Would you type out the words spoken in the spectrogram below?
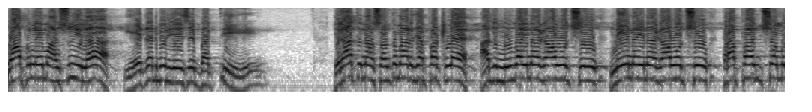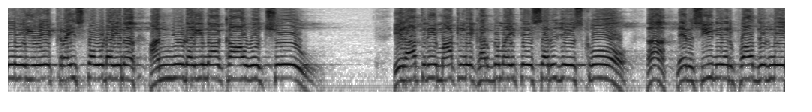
లోపలేమో అసూయలా? ఏటంటే మీరు చేసే భక్తి? ఈ రాత్రి నా సొంత మాట చెప్పట్లే. అది నువ్వైనా కావచ్చు నేనైనా కావచ్చు ప్రపంచంలో ఏ క్రైస్తవుడైనా అన్యుడైనా కావచ్చు. ఈ రాత్రి మాటలు నీకు అర్థమైతే సరి చేసుకో. నేను సీనియర్ ఫాదర్ని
